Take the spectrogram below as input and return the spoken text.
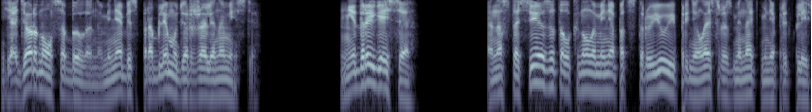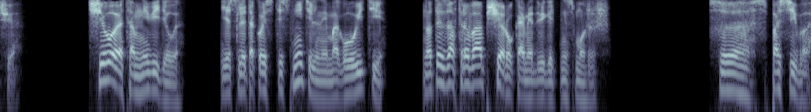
Я дернулся было, но меня без проблем удержали на месте. «Не дрыгайся!» Анастасия затолкнула меня под струю и принялась разминать мне предплечья. «Чего я там не видела? Если такой стеснительный, могу уйти, но ты завтра вообще руками двигать не сможешь». С «Спасибо».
